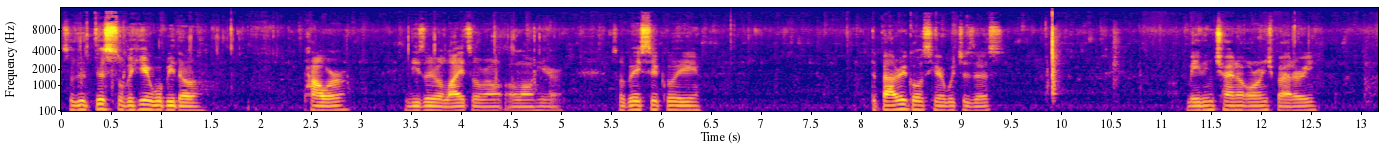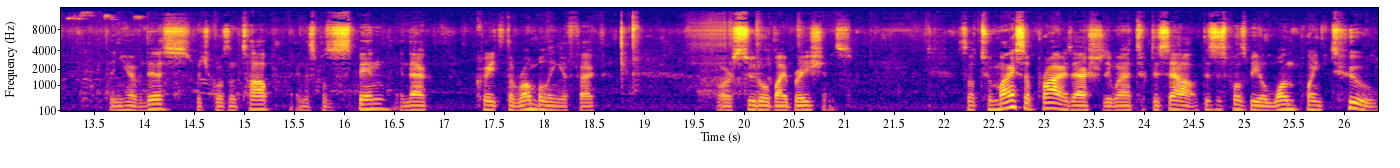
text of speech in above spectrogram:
So this, this over here will be the power. These are your lights around along here. So basically, the battery goes here, which is this. Made in China orange battery. Then you have this, which goes on top, and it's supposed to spin, and that creates the rumbling effect, or pseudo vibrations. So to my surprise actually when I took this out, this is supposed to be a 1.2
